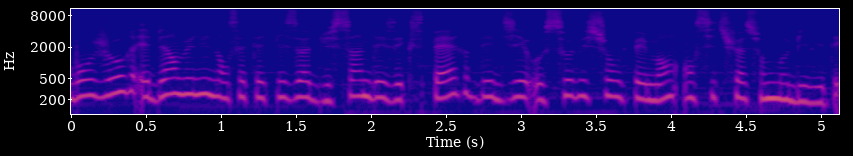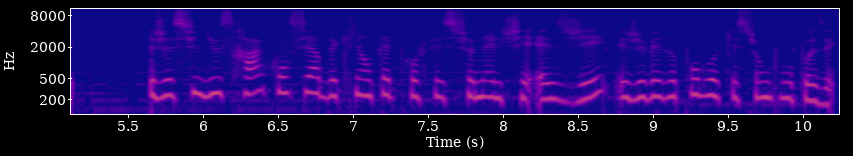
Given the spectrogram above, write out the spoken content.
Bonjour et bienvenue dans cet épisode du Sein des experts dédié aux solutions de paiement en situation de mobilité. Je suis Yusra, conseillère de clientèle professionnelle chez SG et je vais répondre aux questions que vous posez.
